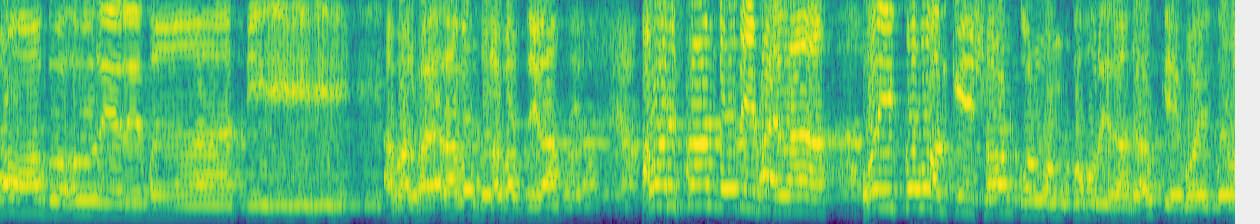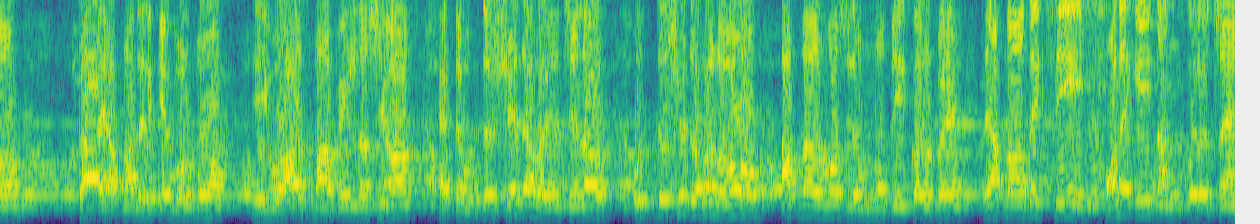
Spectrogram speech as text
কবরের মাটি আমার ভাইয়েরা, বন্ধুরা বাবদিরা আমার ইসলাম যদি ভাইরা ওই কবরকে স্মরণ করুন, কবরের আজাবকে ভয় করুন। তাই আপনাদেরকে বলব, এই ওয়াজ মাহফিল নসিহত একটা উদ্দেশ্যে দেওয়া হয়েছিল। উদ্দেশ্যটা হলো আপনার মসজিদ উন্নতি করবে। তাই আপনারা দেখছি অনেকেই দান করেছেন।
